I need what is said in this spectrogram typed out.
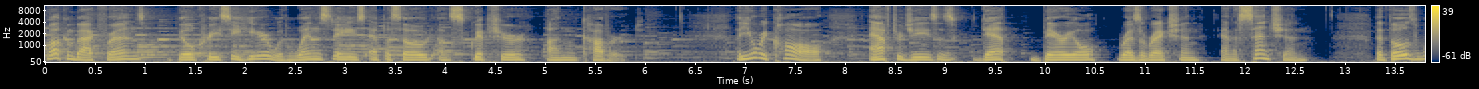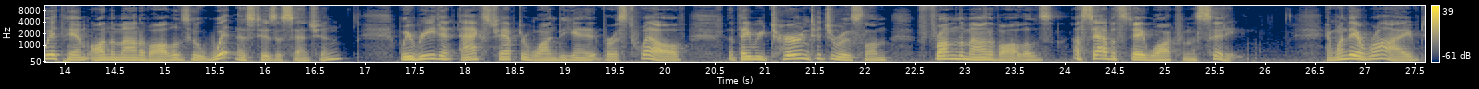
Welcome back, friends. Bill Creasy here with Wednesday's episode of Scripture Uncovered. Now, you'll recall after Jesus' death, burial, resurrection, and ascension, that those with him on the Mount of Olives who witnessed his ascension, we read in Acts chapter 1, beginning at verse 12, that they returned to Jerusalem from the Mount of Olives, a Sabbath day walk from the city. And when they arrived,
